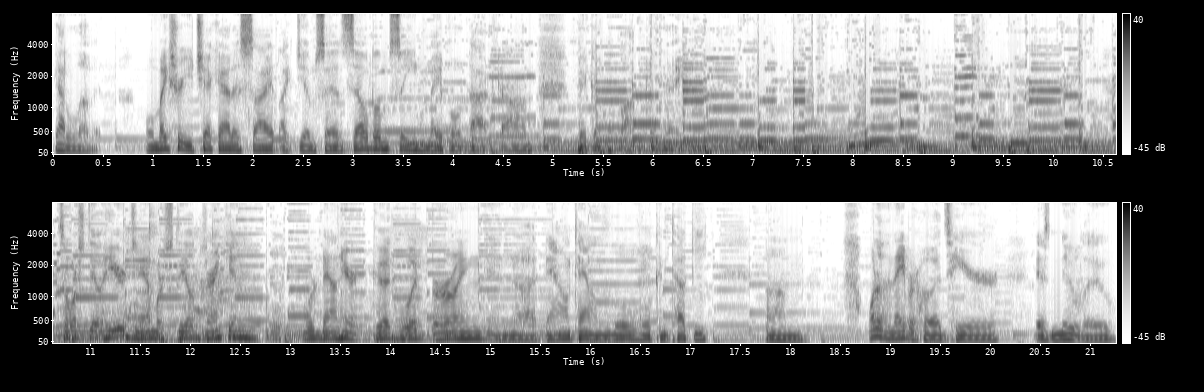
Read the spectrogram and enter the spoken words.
gotta love it. Well, make sure you check out his site, like Jim said, seldomseenmaple.com. Pick up a bottle today. So we're still here, Jim. We're still drinking. We're down here at Goodwood Brewing in uh, downtown Louisville, Kentucky. Um, one of the neighborhoods here is Nulu,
